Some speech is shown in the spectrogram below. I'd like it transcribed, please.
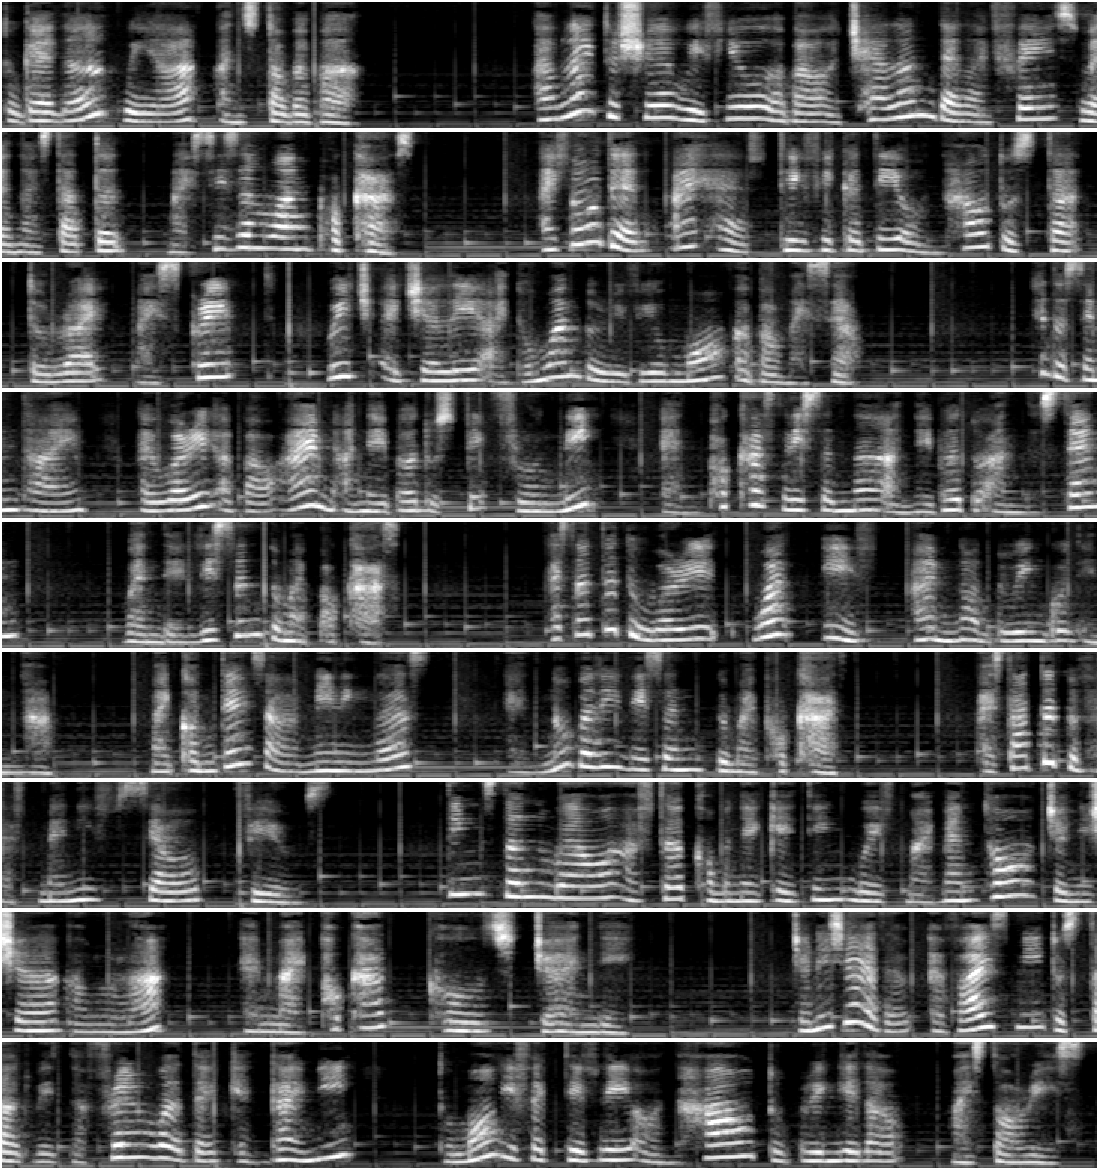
Together, we are unstoppable. I would like to share with you about a challenge that I faced when I started my season 1 podcast. I found that I have difficulty on how to start to write my script, which actually I don't want to reveal more about myself. At the same time, I worry about I'm unable to speak fluently and podcast listener unable to understand when they listen to my podcast. I started to worry what if I'm not doing good enough? My contents are meaningless and nobody listened to my podcast. I started to have many self fears. Things turned well after communicating with my mentor, Janisha Aurora, and my podcast coach, Joandy. Janisha had advised me to start with a framework that can guide me to more effectively on how to bring it out my stories.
